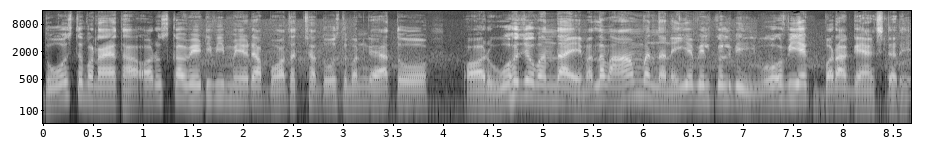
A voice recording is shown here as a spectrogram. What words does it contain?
दोस्त बनाया था। और उसका वेटी भी मेरा बहुत अच्छा दोस्त बन गया। तो और वो जो बंदा है मतलब आम बंदा नहीं है बिल्कुल भी, वो भी एक बड़ा गैंगस्टर है।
